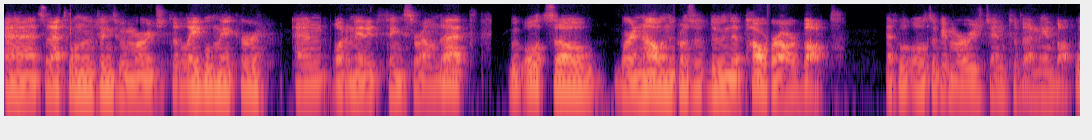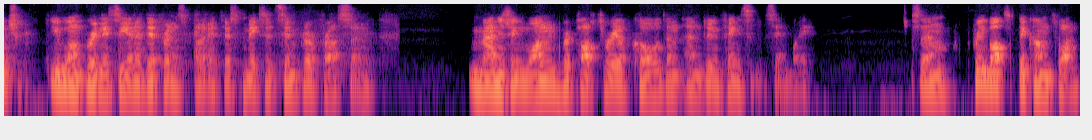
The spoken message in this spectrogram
Uh, so that's one of the things we merged the label maker and automated things around that. We also we're now in the process of doing the Power Hour bot that will also be merged into the main bot, which you won't really see any difference, but it just makes it simpler for us and managing one repository of code and, and doing things in the same way. So three bots becomes one.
